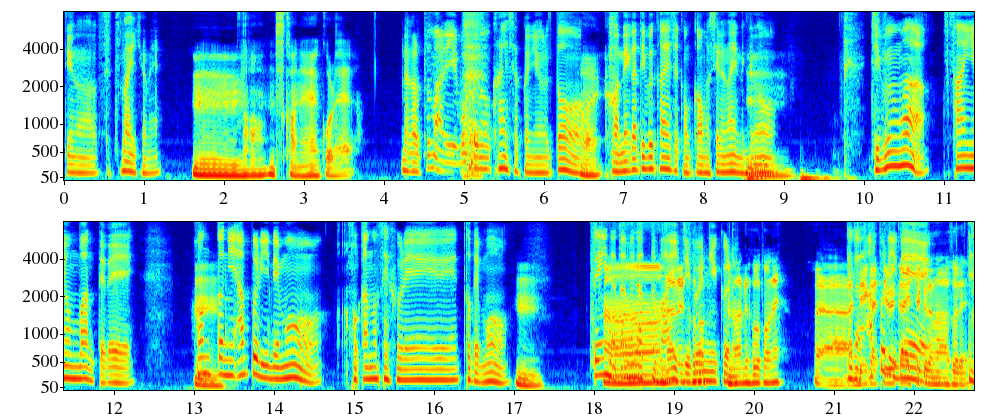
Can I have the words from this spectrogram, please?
ていうのは切ないよね。うーん、なんすかね、これ。だからつまり僕の解釈によると、はいまあネガティブ解釈かもしれないんだけど、うん。自分は3、4番手で、本当にアプリでも、他のセフレとでも、うん。全員がダメだった場あー合自分に来る。なるほどね。ああ、だからネガティブ解釈だな、それ。めっ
